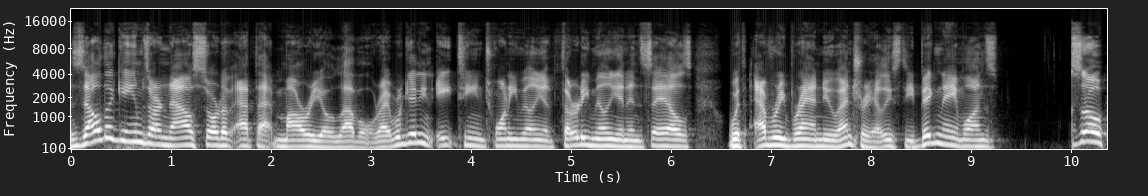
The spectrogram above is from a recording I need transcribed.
Zelda games are now sort of at that Mario level, right? We're getting 18, 20 million, 30 million in sales with every brand new entry, at least the big name ones. So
